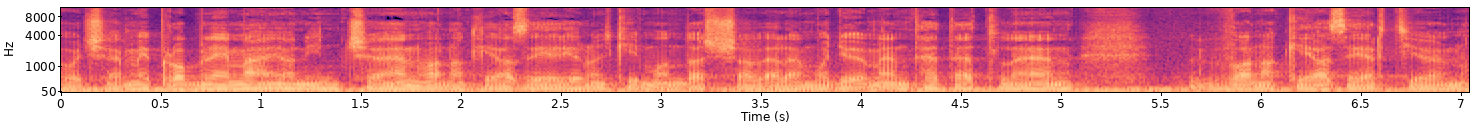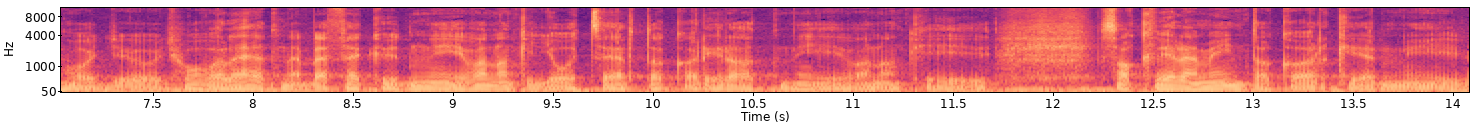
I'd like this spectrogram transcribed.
hogy semmi problémája nincsen, van, aki azért jön, hogy kimondassa velem, hogy ő menthetetlen, van, aki azért jön, hogy, hogy hova lehetne befeküdni, van, aki gyógyszert akar iratni, van, aki szakvéleményt akar kérni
